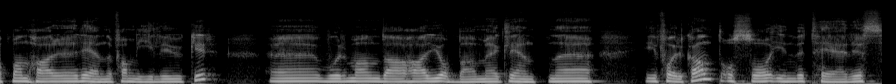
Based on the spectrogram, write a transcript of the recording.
at man har rene familieuker, eh, hvor man da har jobba med klientene i forkant, og så inviteres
